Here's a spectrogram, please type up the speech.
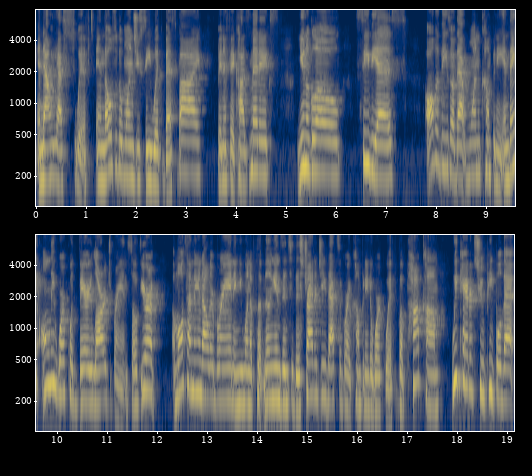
And now he has Swyft. And those are the ones you see with Best Buy, Benefit Cosmetics, Uniqlo, CVS. All of these are that one company, and they only work with very large brands. So if you're a, a multi million dollar brand and you want to put millions into this strategy, that's a great company to work with. But Popcom we cater to people that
